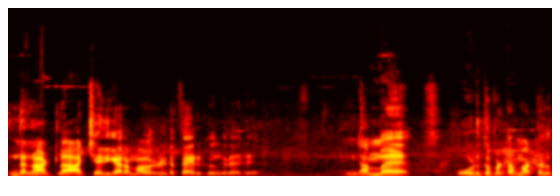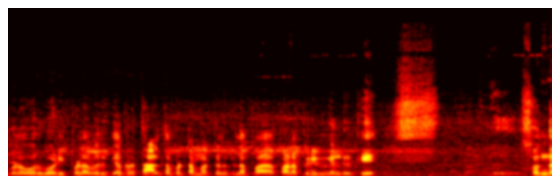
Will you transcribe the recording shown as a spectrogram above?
இந்த நாட்டில் ஆட்சி அதிகாரம் அவர்கள்ட்ட தான் இருக்குங்கிறாரு. நம்ம ஒடுக்கப்பட்ட மக்களுக்குள்ள ஒரு கோடி பிளவு இருக்குது அப்புறம் தாழ்த்தப்பட்ட மக்களுக்குள்ள ப பல பிரிவுகள் இருக்குது சொந்த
